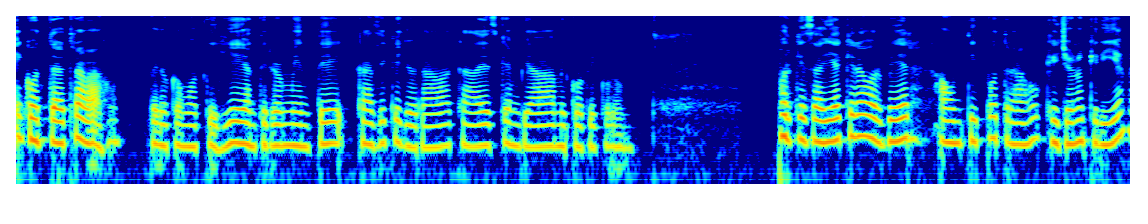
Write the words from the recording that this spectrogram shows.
Encontrar trabajo, pero como te dije anteriormente, casi que lloraba cada vez que enviaba mi currículum. Porque sabía que era volver a un tipo de trabajo que yo no quería,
